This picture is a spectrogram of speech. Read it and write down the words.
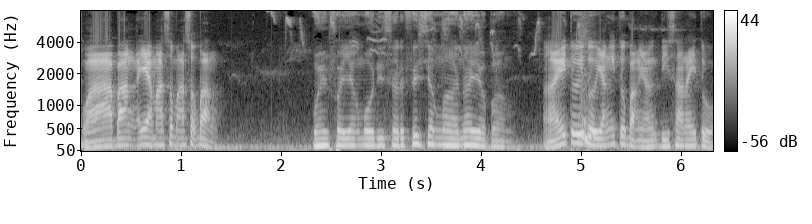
Wah bang, iya masuk masuk bang. Wifi yang mau diservis yang mana ya bang? Nah itu itu, yang itu bang, yang di sana itu.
